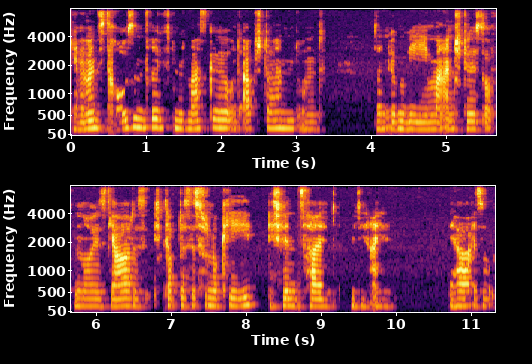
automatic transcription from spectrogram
ja, wenn man sich draußen trifft mit Maske und Abstand und dann irgendwie mal anstößt auf ein neues Jahr, das, ich glaube, das ist schon okay. Ich finde es halt mit den Ein ja, also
